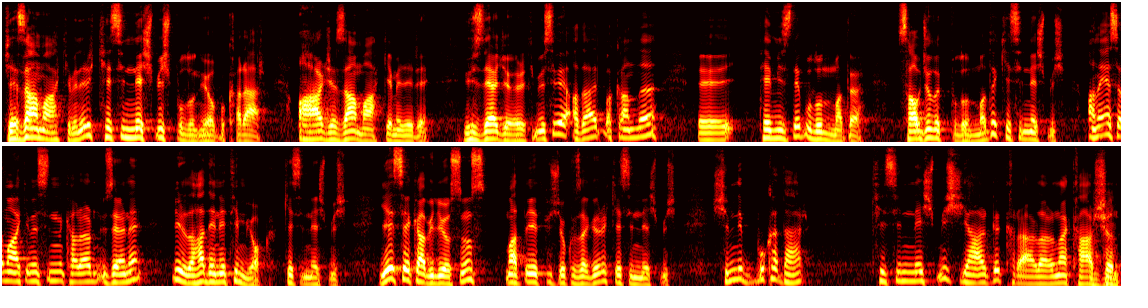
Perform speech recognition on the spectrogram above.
ceza mahkemeleri kesinleşmiş bulunuyor bu karar. Ağır ceza mahkemeleri yüzlerce öğretim üyesi ve Adalet Bakanlığı e, temizde bulunmadı. Savcılık bulunmadı, kesinleşmiş. Anayasa Mahkemesi'nin kararının üzerine bir daha denetim yok, kesinleşmiş. YSK biliyorsunuz madde 79'a göre kesinleşmiş. Şimdi bu kadar kesinleşmiş yargı kararlarına karşın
